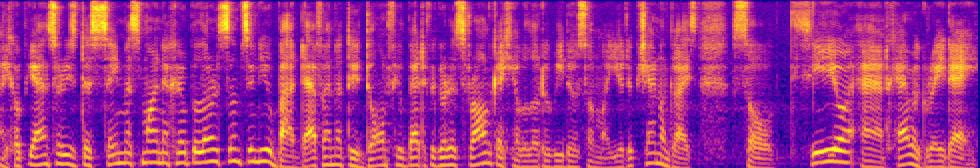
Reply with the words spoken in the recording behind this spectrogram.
I hope your answer is the same as mine. I hope you learned something new, but definitely don't feel bad if you got it wrong. I have a lot of videos on my YouTube channel, guys. So See you and have a great day.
